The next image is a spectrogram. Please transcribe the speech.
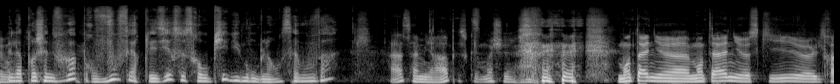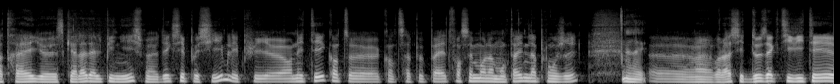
Mais la prochaine fois, pour vous faire plaisir, ce sera au pied du Mont Blanc. Ça vous va? Ah, ça m'ira parce que moi je suis montagne, euh, montagne, ski, ultra trail, escalade, alpinisme, dès que c'est possible. Et puis en été, quand quand ça peut pas être forcément la montagne, la plongée. voilà, c'est deux activités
